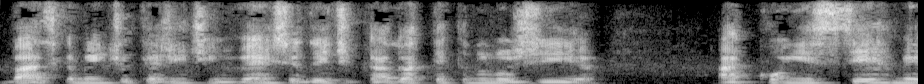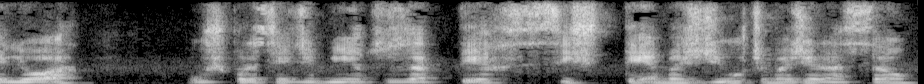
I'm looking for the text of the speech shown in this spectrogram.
Basicamente, o que a gente investe é dedicado à tecnologia, a conhecer melhor os procedimentos, a ter sistemas de última geração.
